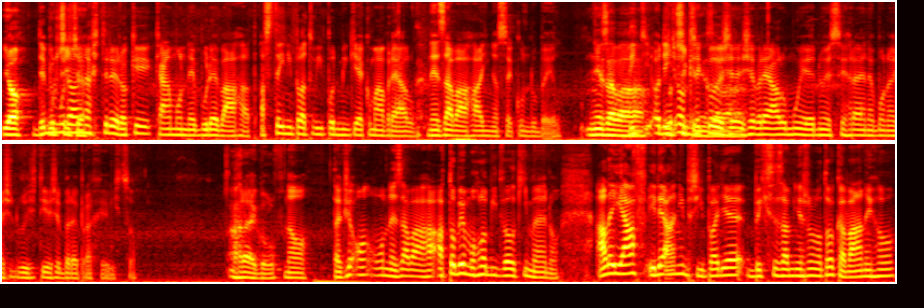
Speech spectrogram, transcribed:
Jo, Kdyby určitě. mu dali na čtyři roky, kámo nebude váhat. A stejný platový podmínky, jako má v Reálu. Nezaváhá ani na sekundu Bale. Nezaváhá. Teď, teď on řekl, že, že, v Reálu mu je jedno, jestli hraje nebo ne, že důležitý je, že bere prachy, víš co. A hraje golf. No, takže on, on nezaváhá. A to by mohlo být velký jméno. Ale já v ideálním případě bych se zaměřil na toho Caványho,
